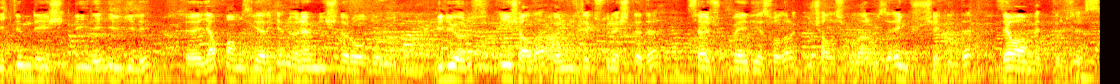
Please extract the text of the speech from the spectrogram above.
iklim değişikliğiyle ilgili e, yapmamız gereken önemli işler olduğunu biliyoruz. İnşallah önümüzdeki süreçte de Selçuk Belediyesi olarak bu çalışmalarımızı en güçlü şekilde devam ettireceğiz.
